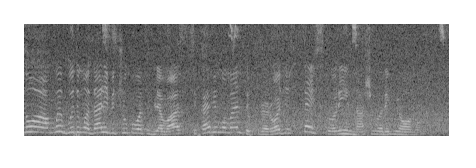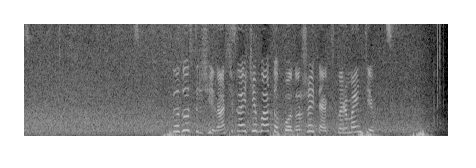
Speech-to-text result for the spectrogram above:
Ну а ми будемо далі відшукувати для вас цікаві моменти в природі та історії нашого регіону. До зустрічі! Нас чекає ще багато подорожей та експериментів.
